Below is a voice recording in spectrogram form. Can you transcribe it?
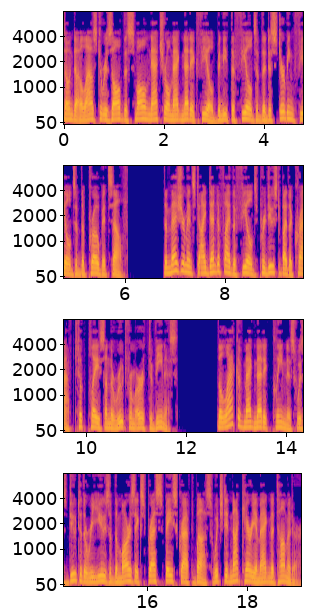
sonda allows to resolve the small natural magnetic field beneath the fields of the disturbing fields of the probe itself. The measurements to identify the fields produced by the craft took place on the route from Earth to Venus. The lack of magnetic cleanness was due to the reuse of the Mars Express spacecraft bus which did not carry a magnetometer.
